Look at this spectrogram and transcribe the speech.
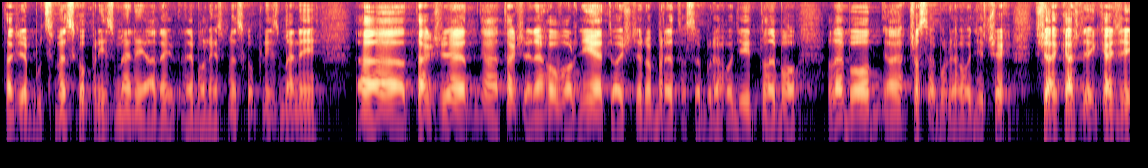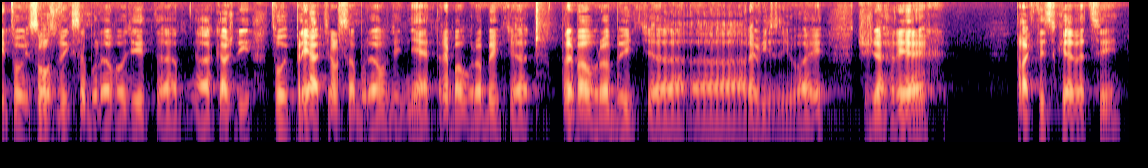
takže buď jsme schopni zmeny, a ne, nebo nejsme schopni zmeny, uh, takže, takže nehovor, nie, to ještě dobré, to se bude hodit, lebo, lebo čo se bude hodit? Všech, však, každý, každý tvůj zlozvyk se bude hodit, každý tvůj priateľ se bude hodit. Nie, treba urobiť, treba urobiť revíziu, hej? Čiže hriech, praktické věci, Eh,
